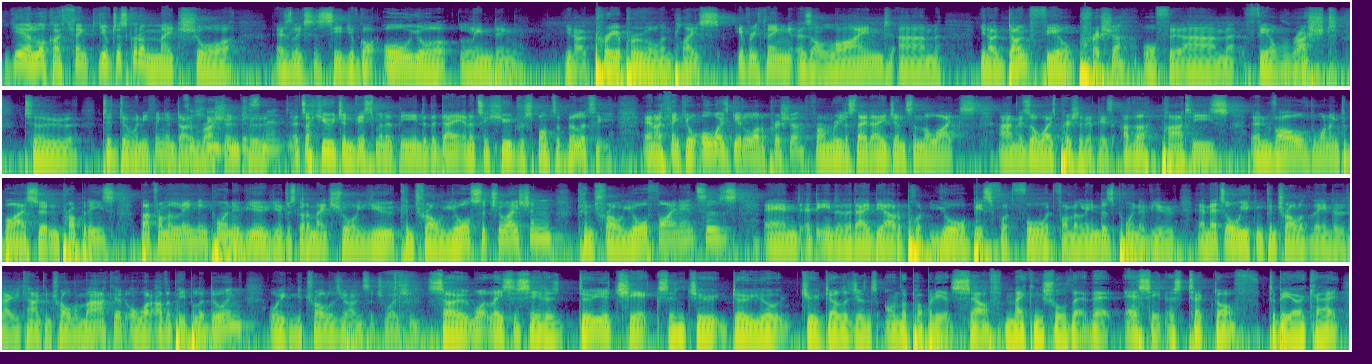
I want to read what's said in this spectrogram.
Yeah, look, I think you've just got to make sure, as Lisa said, you've got all your lending, you know, pre-approval in place. Everything is aligned. Um, you know, don't feel pressure or fe- um, feel rushed to to do anything and don't rush into investment. it's a huge investment at the end of the day and it's a huge responsibility. And i think you'll always get a lot of pressure from real estate agents and the likes. Um, there's always pressure that there's other parties involved wanting to buy certain properties. But from a lending point of view you've just got to make sure you control your situation control your finances and at the end of the day be able to put your best foot forward from a lender's point of view. And that's all you can control at the end of the day. You can't control the market or what other people are doing or you can control is your own situation So what Lisa said is do your checks and do, do your due diligence on the property itself, making sure that that asset is ticked off to be okay.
